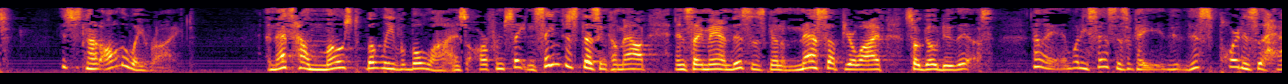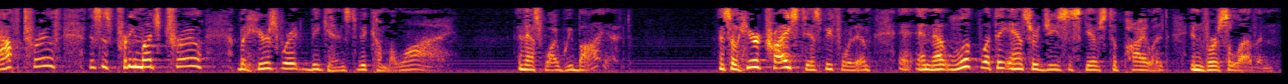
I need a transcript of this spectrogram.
It's just not all the way right. And that's how most believable lies are from Satan. Satan just doesn't come out and say, man, this is going to mess up your life, so go do this. No, what he says is, okay, this part is a half truth. This is pretty much true, but here's where it begins to become a lie. And that's why we buy it. And so here Christ is before them. And now look what the answer Jesus gives to Pilate in verse 11.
